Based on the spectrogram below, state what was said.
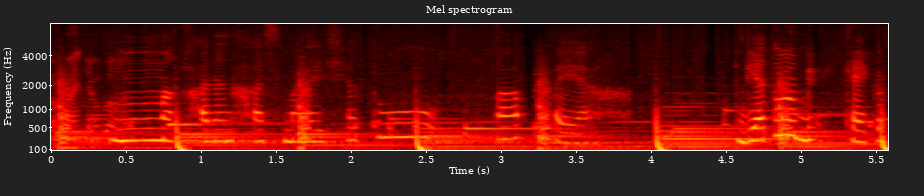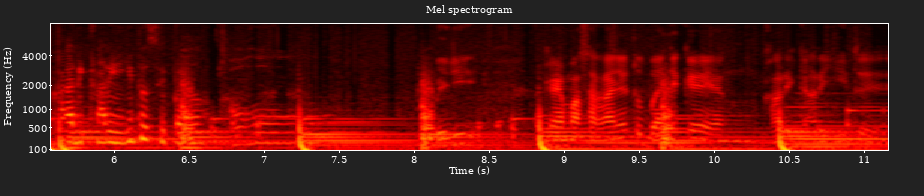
Pernah nyoba? Hmm, makanan khas Malaysia tuh apa ya dia tuh lebih kayak ke kari-kari gitu sih pel Oh. Jadi kayak masakannya tuh banyak kayak yang kari-kari gitu ya.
